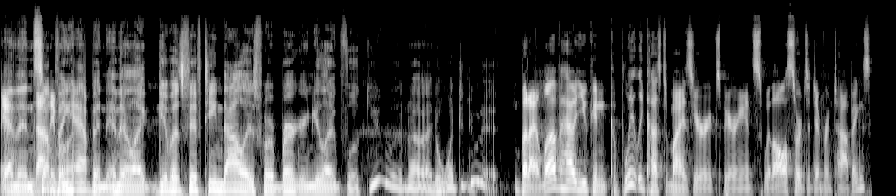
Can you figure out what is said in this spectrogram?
Yeah, and then something anymore. happened, and they're like, "Give us fifteen dollars for a burger," and you're like, "Fuck you! I don't want to do that." but I love how you can completely customize your experience with all sorts of different toppings.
